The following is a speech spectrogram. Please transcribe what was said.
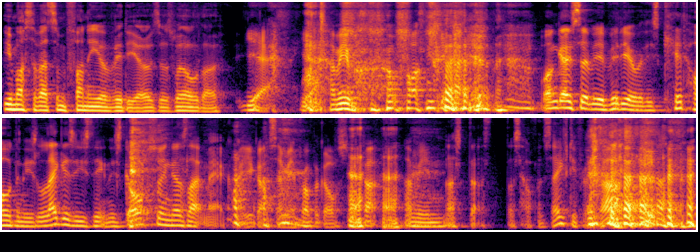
You, must have had some funnier videos as well, though. yeah, yeah. I mean, one guy, one guy sent me a video with his kid holding his leg as he's hitting his golf swing. I was like, come on, you got to send me a proper golf swing. I mean, that's that's that's health and safety for a start.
